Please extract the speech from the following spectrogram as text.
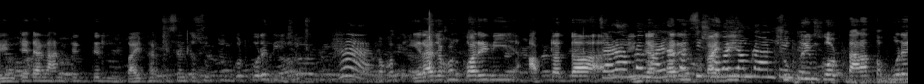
tainted and untainted bifurcation তো সুপ্রিম কোর্ট করে দিয়েছিল হ্যাঁ। তখন এরা যখন করেনি after the interference by. Supreme Court তারা তো করে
